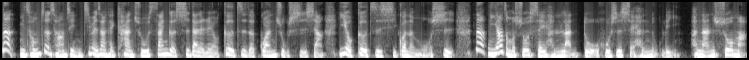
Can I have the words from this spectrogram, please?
那你从这场景，你基本上可以看出三个世代的人有各自的关注事项，也有各自习惯的模式。那你要怎么说谁很懒惰，或是谁很努力？很难说嘛。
